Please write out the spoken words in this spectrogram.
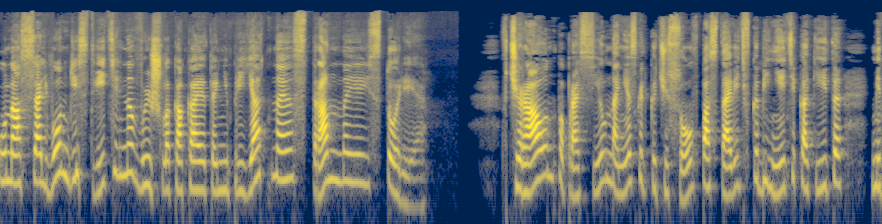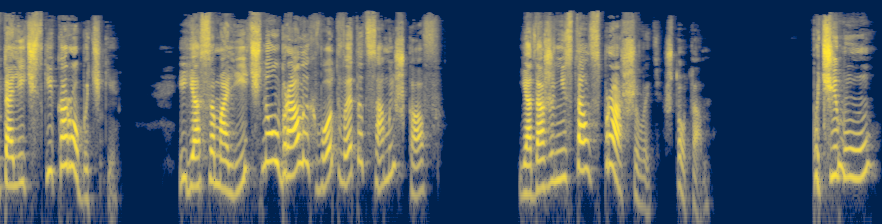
у нас со Львом действительно вышла какая-то неприятная, странная история. Вчера он попросил на несколько часов поставить в кабинете какие-то металлические коробочки, и я самолично убрал их вот в этот самый шкаф. Я даже не стал спрашивать, что там. Почему?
